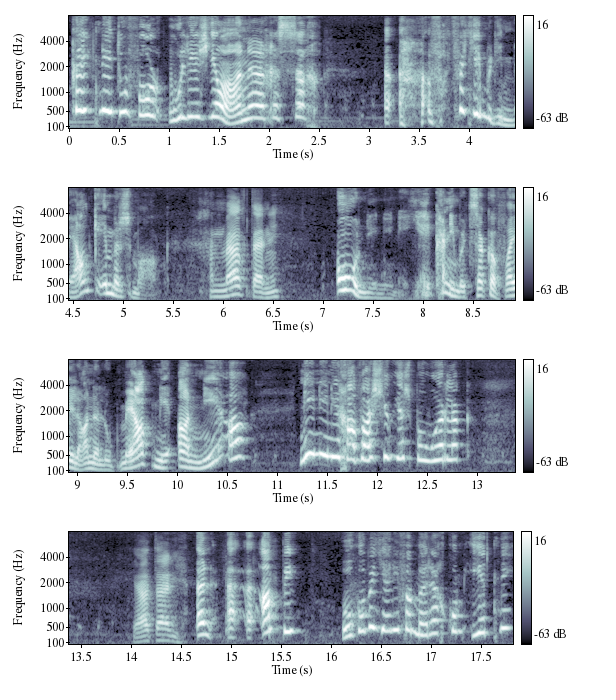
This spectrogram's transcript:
kyk net hoe vol olie is jou hande en gesig. Uh, wat wil jy met die melkemmers maak? Gaan melk dan nie. O oh, nee nee nee, jy kan nie met sulke vuil hande loop melk nie aan nee. Ah. Nee nee nee, gaan was jou eers behoorlik. Ja, tannie. En uh, uh, Ampie, hoekom het jy nie vanmiddag kom eet nie?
